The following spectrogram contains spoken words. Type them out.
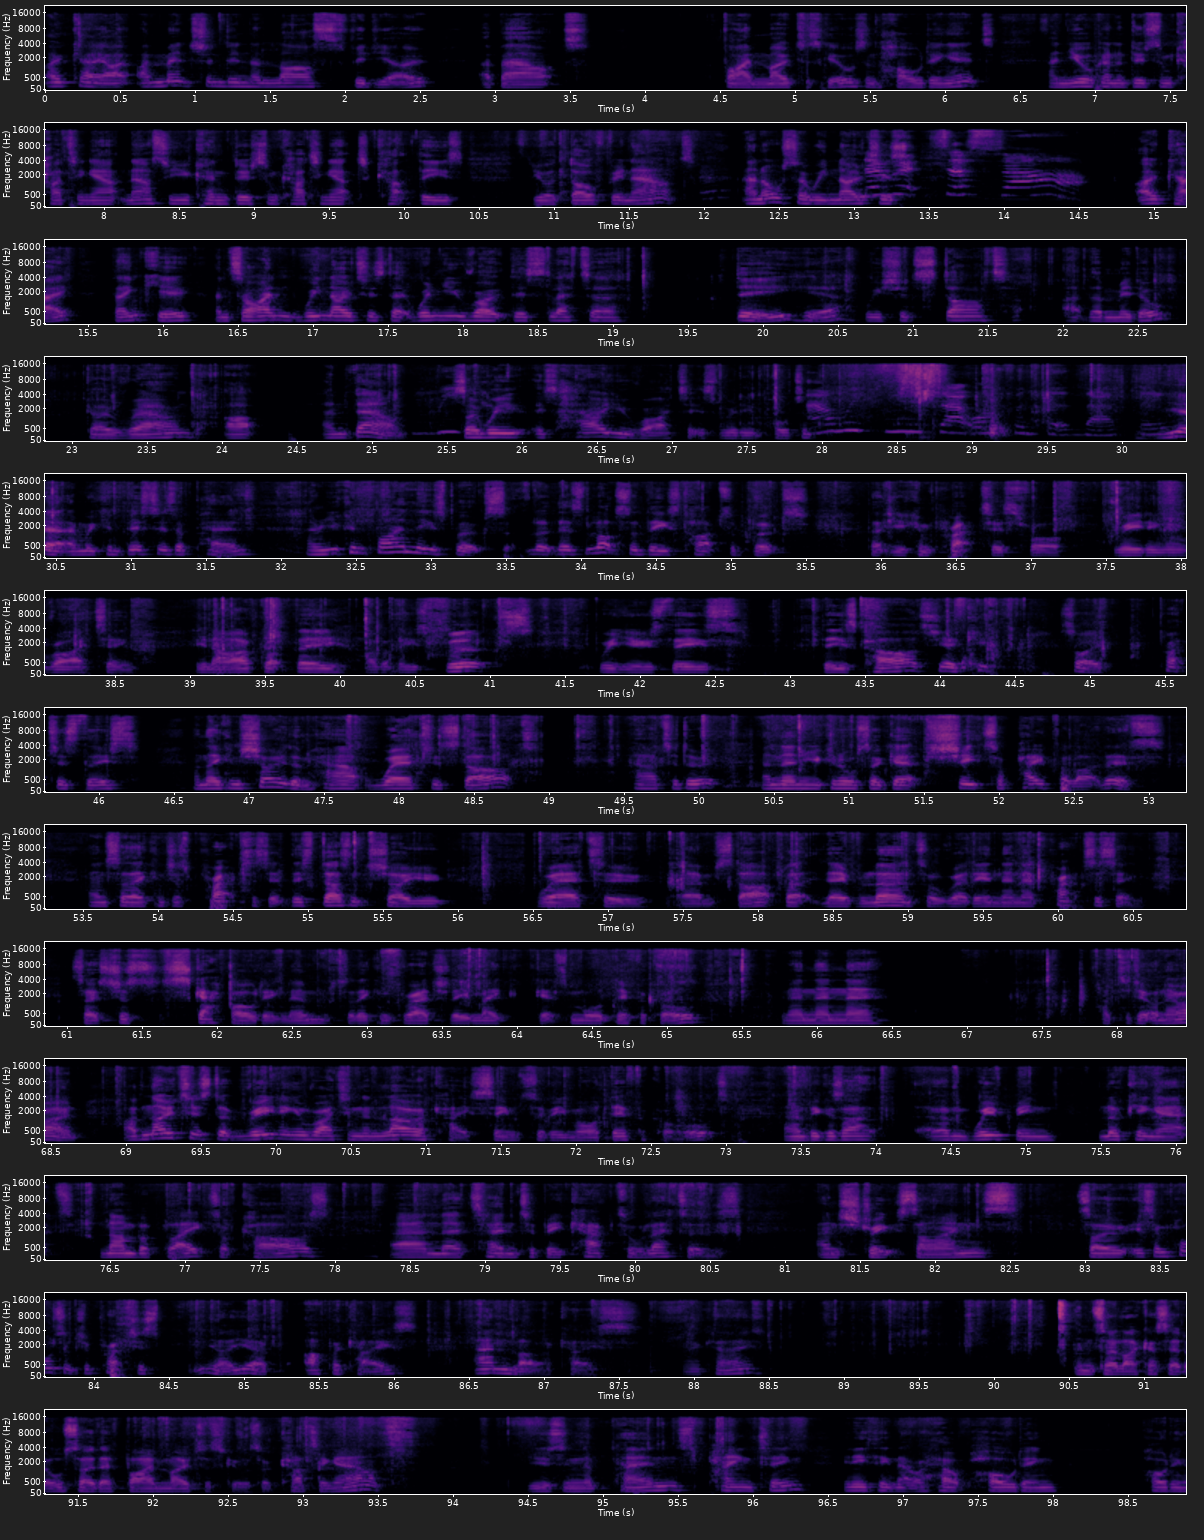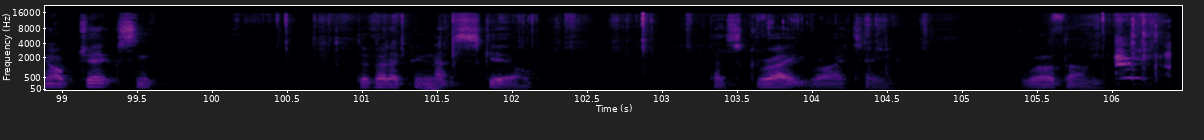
Okay, I, I mentioned in the last video about fine motor skills and holding it. And you're going to do some cutting out now. So you can do some cutting out to cut these, your dolphin out. And also we noticed... No, Okay, thank you. And so I, we noticed that when you wrote this letter D here, we should start at the middle, go round, up and down. So we, it's how you write it is really important. That one for the, that thing. Yeah, and we can, this is a pen. And you can find these books, look, there's lots of these types of books that you can practice for reading and writing. You know, I've got the, I've got these books. We use these, these cards. Yeah, keep, sorry, practice this. And they can show them how, where to start, how to do it. And then you can also get sheets of paper like this. And so they can just practice it. This doesn't show you where to um, start, but they've learnt already and then they're practicing. So it's just scaffolding them so they can gradually make it gets more difficult and then, they're have to do it on their own. I've noticed that reading and writing in lowercase seems to be more difficult um, because I um, we've been looking at number plates of cars and there tend to be capital letters and street signs. So it's important to practice, you know, yeah, uppercase and lowercase, okay? And so, like I said, also their fine motor skills. So cutting out, using the pens, painting, anything that will help holding, holding objects and developing that skill. That's great writing. Well done.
